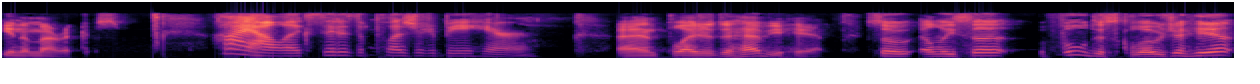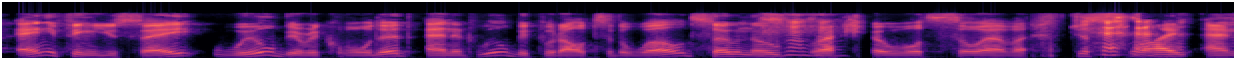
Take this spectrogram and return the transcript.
in Americas. Hi, Alex. It is a pleasure to be here. And pleasure to have you here. So, Alisa, full disclosure here anything you say will be recorded and it will be put out to the world, so no pressure whatsoever. Just try and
